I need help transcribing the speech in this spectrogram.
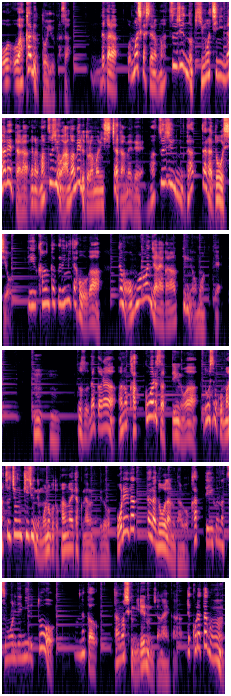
おわかるというかさ。だから、もしかしたら松潤の気持ちになれたら、だから松潤を崇めるドラマにしちゃダメで、松潤だったらどうしようっていう感覚で見た方が、多分おもろいんじゃないかなっていうふうに思って。うんうん。そうそう。だから、あの格好悪さっていうのは、どうしてもこう、松潤基準で物事を考えたくなるんだけど、俺だったらどうなるだろうかっていう風なつもりで見ると、なんか、楽しく見れるんじゃないかな。で、これは多分、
